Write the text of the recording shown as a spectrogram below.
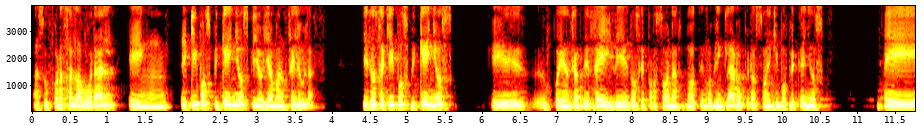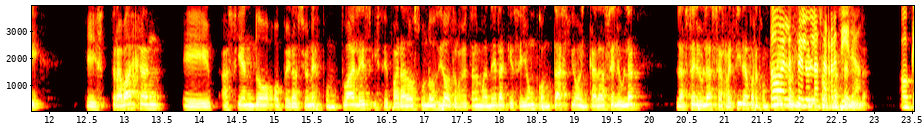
a su fuerza laboral en equipos pequeños que ellos llaman células. Y esos equipos pequeños, que pueden ser de 6, 10, 12 personas, no tengo bien claro, pero son equipos pequeños eh, que trabajan eh, haciendo operaciones puntuales y separados unos de otros, de tal manera que si hay un contagio en cada célula, la célula se retira por completo. Toda la célula se retira. Ok.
